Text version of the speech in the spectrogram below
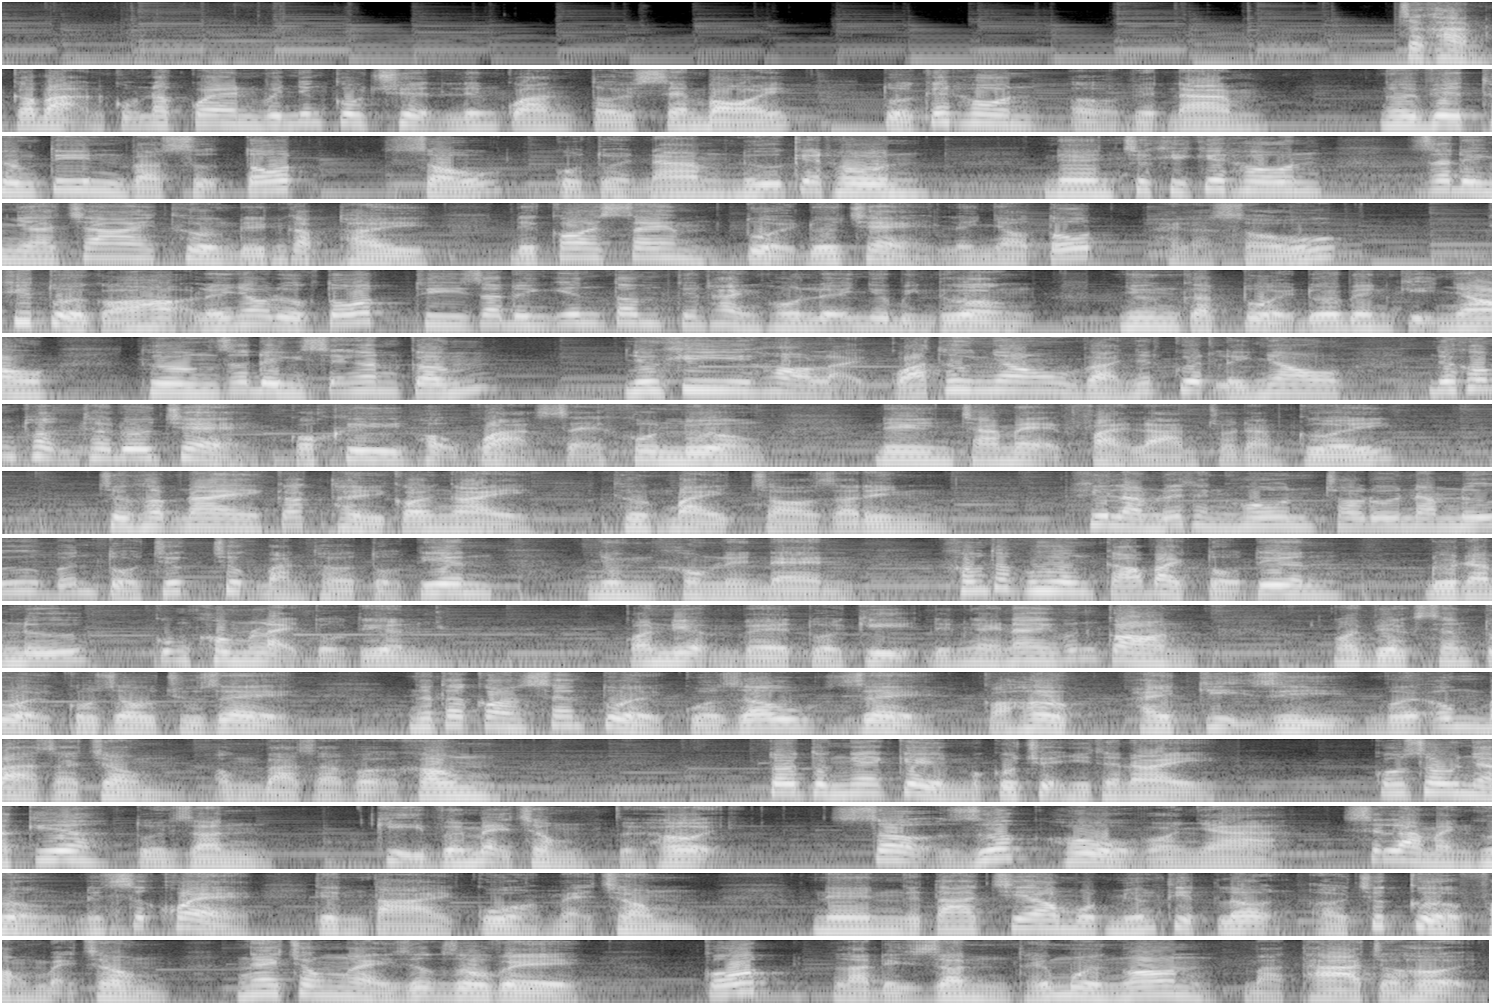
Chắc hẳn các bạn cũng đã quen với những câu chuyện liên quan tới xem bói, tuổi kết hôn ở Việt Nam. Người Việt thường tin vào sự tốt, xấu của tuổi nam nữ kết hôn. Nên trước khi kết hôn, gia đình nhà trai thường đến gặp thầy để coi xem tuổi đôi trẻ lấy nhau tốt hay là xấu. Khi tuổi của họ lấy nhau được tốt thì gia đình yên tâm tiến hành hôn lễ như bình thường, nhưng gặp tuổi đôi bên kỵ nhau, thường gia đình sẽ ngăn cấm. Nhưng khi họ lại quá thương nhau và nhất quyết lấy nhau, nếu không thuận theo đôi trẻ, có khi hậu quả sẽ khôn lường nên cha mẹ phải làm cho đám cưới. Trường hợp này các thầy coi ngày thường bày cho gia đình. Khi làm lễ thành hôn cho đôi nam nữ vẫn tổ chức trước bàn thờ tổ tiên nhưng không lên đèn, không thắp hương cáo bạch tổ tiên, đôi nam nữ cũng không lại tổ tiên. Quan niệm về tuổi kỵ đến ngày nay vẫn còn. Ngoài việc xem tuổi cô dâu chú rể, người ta còn xem tuổi của dâu, rể có hợp hay kỵ gì với ông bà già chồng, ông bà già vợ không. Tôi từng nghe kể một câu chuyện như thế này. Cô dâu nhà kia tuổi dần, kỵ với mẹ chồng tuổi hợi, sợ rước hổ vào nhà sẽ làm ảnh hưởng đến sức khỏe, tiền tài của mẹ chồng nên người ta treo một miếng thịt lợn ở trước cửa phòng mẹ chồng ngay trong ngày rước dâu về. Cốt là để dần thấy mùi ngon mà tha cho hợi.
